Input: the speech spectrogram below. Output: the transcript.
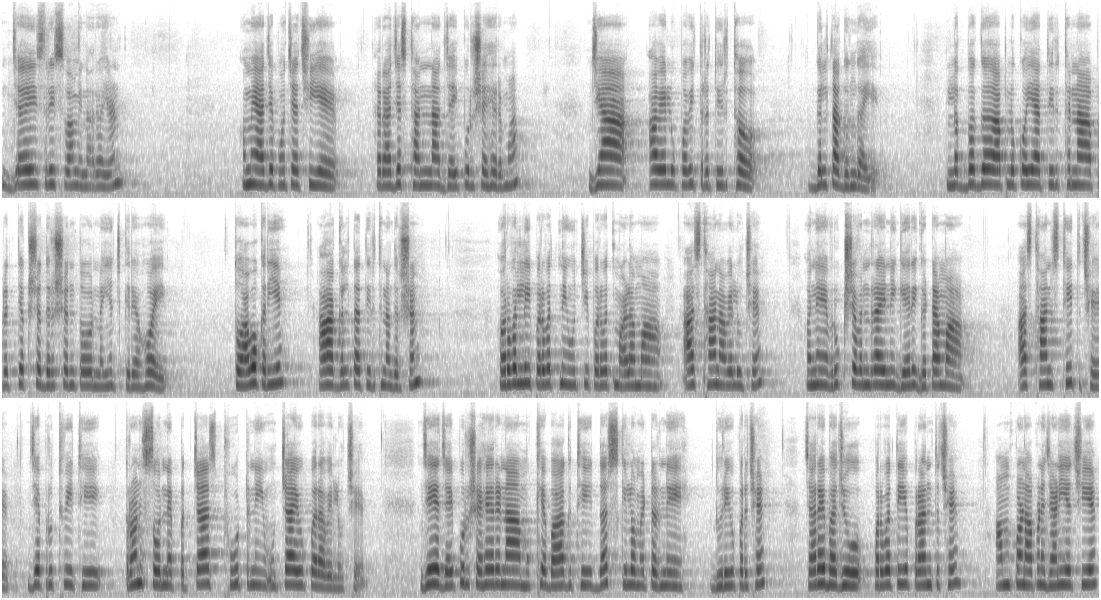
જય શ્રી સ્વામિનારાયણ. અમે આજે પહોંચ્યા છીએ રાજસ્થાનના જયપુર શહેરમાં, જ્યાં આવેલું પવિત્ર તીર્થ ગલતા ગંગાએ. લગભગ આપ લોકોએ આ તીર્થના પ્રત્યક્ષ દર્શન તો નહીં જ કર્યા હોય, તો આવો કરીએ આ ગલતા તીર્થના દર્શન. અરવલ્લી પર્વતની ઊંચી પર્વતમાળામાં આ સ્થાન આવેલું છે. અને વૃક્ષ વનરાયની ઘેરી ઘટામાં આ સ્થાન સ્થિત છે, જે પૃથ્વીથી ત્રણસો ને પચાસ ફૂટની ઊંચાઈ ઉપર આવેલું છે, જે જયપુર શહેરના મુખ્ય ભાગથી દસ કિલોમીટરની દૂરી ઉપર છે. ચારેય બાજુ પર્વતીય પ્રાંત છે. આમ પણ આપણે જાણીએ છીએ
